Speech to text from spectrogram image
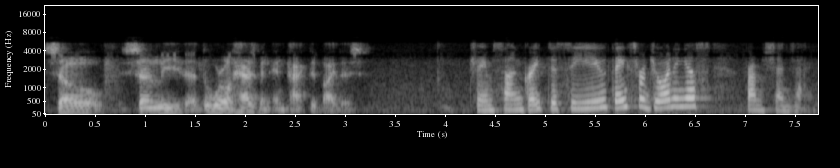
So certainly the, the world has been impacted by this. James Sung, great to see you. Thanks for joining us from Shenzhen.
